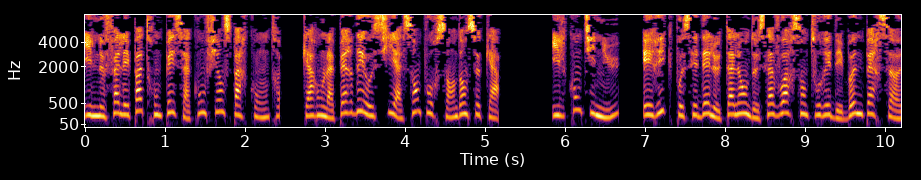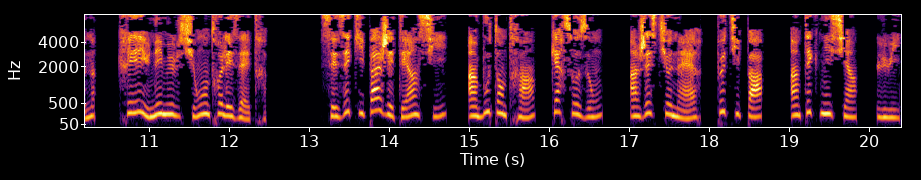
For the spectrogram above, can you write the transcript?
Il ne fallait pas tromper sa confiance par contre, car on la perdait aussi à 100% dans ce cas. Il continue, Eric possédait le talent de savoir s'entourer des bonnes personnes, créer une émulsion entre les êtres. Ses équipages étaient ainsi, un bout en train, Kersozon, un gestionnaire, Petit Pas, un technicien, lui.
